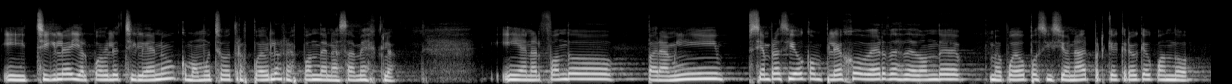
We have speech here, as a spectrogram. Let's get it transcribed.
Y Chile y el pueblo chileno, como muchos otros pueblos, responden a esa mezcla. Y en el fondo, para mí siempre ha sido complejo ver desde dónde me puedo posicionar, porque creo que cuando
